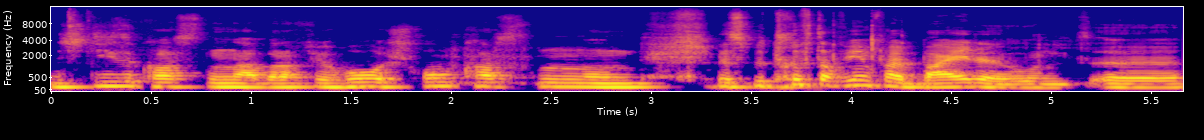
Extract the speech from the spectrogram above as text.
nicht diese Kosten, aber dafür hohe Stromkosten und es betrifft auf jeden Fall beide und äh,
